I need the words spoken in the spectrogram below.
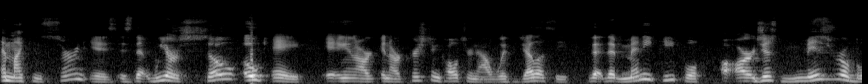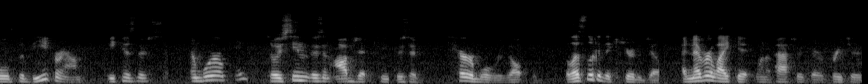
And my concern is, is that we are so okay in our in our Christian culture now with jealousy that, that many people are just miserable to be around because they're and we're okay. So we've seen that there's an object, there's a terrible result but let's look at the cure to jealousy. I never like it when a pastor or a preacher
